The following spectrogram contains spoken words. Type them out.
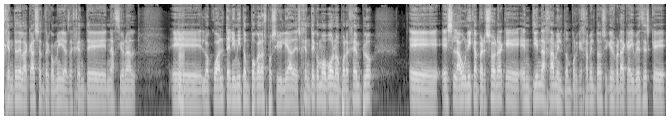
gente de la casa, entre comillas, de gente nacional, eh, hmm. lo cual te limita un poco las posibilidades. Gente como Bono, por ejemplo, eh, es la única persona que entienda a Hamilton, porque Hamilton sí que es verdad que hay veces que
